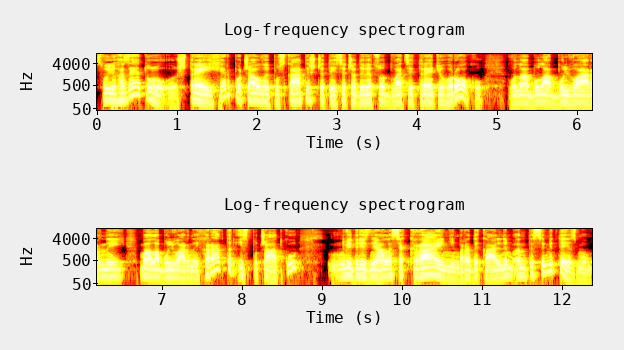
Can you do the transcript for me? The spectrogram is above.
Свою газету Штрейхер почав випускати ще 1923 року. Вона була бульварний, мала бульварний характер і спочатку відрізнялася крайнім радикальним антисемітизмом,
